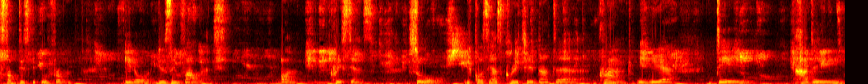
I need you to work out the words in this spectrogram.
stop these people from, you know, using violence on Christians. So, because he has created that uh, ground where they had the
